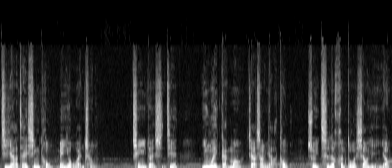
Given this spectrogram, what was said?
积压在心头没有完成。前一段时间，因为感冒加上牙痛，所以吃了很多消炎药，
